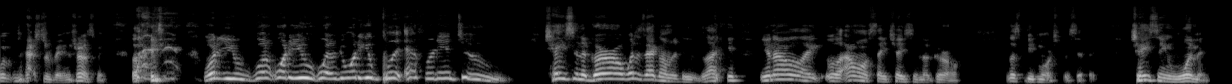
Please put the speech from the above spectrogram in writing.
with masturbating. Trust me. Like, what do you, what, what do you, what, what do you put effort into? chasing a girl, what is that to do? Like, you know, like, well, I won't say chasing a girl. Let's be more specific. Chasing women,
